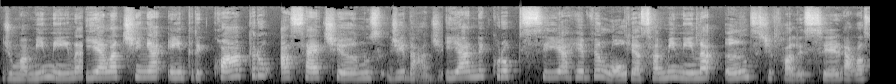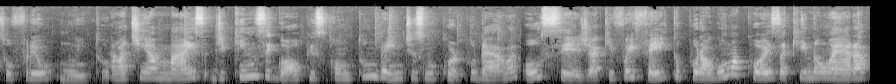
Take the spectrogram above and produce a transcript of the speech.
de uma menina, e ela tinha tinha entre 4 a 7 anos de idade. E a necropsia revelou que essa menina, antes de falecer, ela sofreu muito. Ela tinha mais de 15 golpes contundentes no corpo dela, ou seja, que foi feito por alguma coisa que não era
